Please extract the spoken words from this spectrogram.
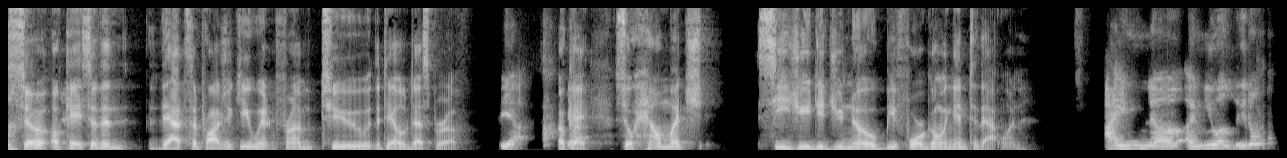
So, okay, so then that's the project you went from to the Tale of Despereaux. Yeah. Okay, Yeah. so how much CG did you know before going into that one? I know I knew a little.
